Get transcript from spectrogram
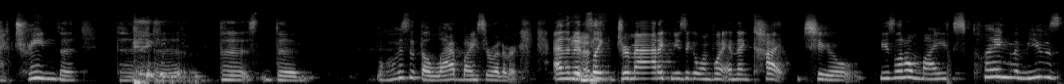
i've trained the the the the, the what was it? The lab mice or whatever. And then Yes. it's like dramatic music at one point and then cut to these little mice playing the music.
